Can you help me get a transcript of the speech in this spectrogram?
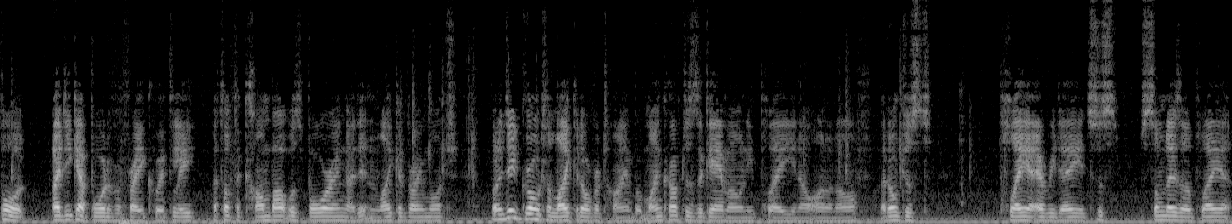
but I did get bored of it very quickly. I thought the combat was boring. I didn't like it very much. But I did grow to like it over time. But Minecraft is a game I only play, you know, on and off. I don't just play it every day. It's just some days I'll play it,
